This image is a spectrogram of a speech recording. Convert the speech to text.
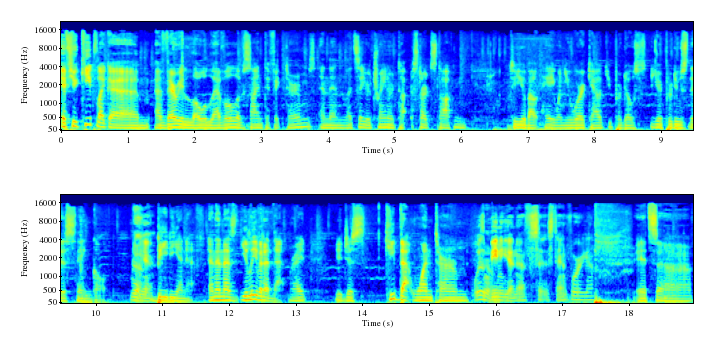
if you keep like a, a very low level of scientific terms and then let's say your trainer ta starts talking to you about hey when you work out you produce you produce this thing called Yeah. Yeah. BDNF and then that's you leave it at that right you just keep that one term What does bdnf stand for again? it's a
